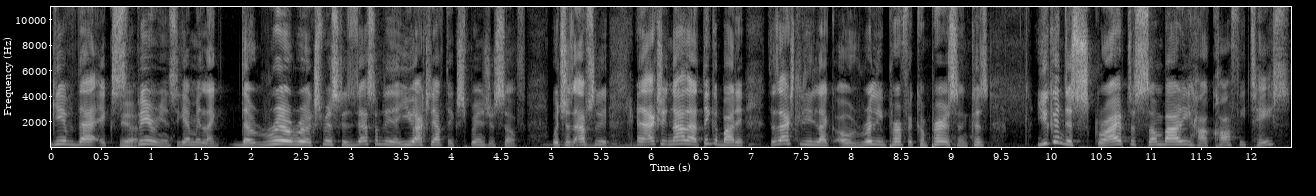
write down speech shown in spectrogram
give that experience. You get me? Like the real, real experience, because that's something that you actually have to experience yourself, which is absolutely. And actually, now that I think about it, there's actually like a really perfect comparison, because you can describe to somebody how coffee tastes,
